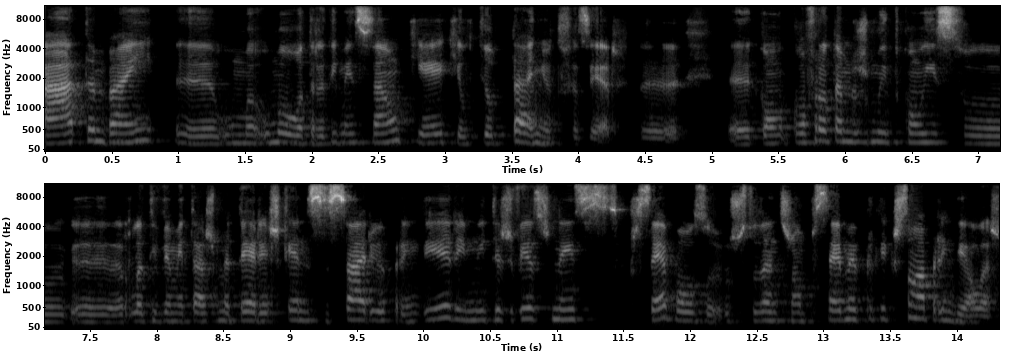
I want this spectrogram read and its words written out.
há também uh, uma, uma, outra dimensão que é aquilo que eu tenho de fazer. Uh, uh, confrontamos-nos muito com isso relativamente às matérias que é necessário aprender e muitas vezes nem se percebe, ou os, os estudantes não percebem porque é que estão a aprendê-las,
